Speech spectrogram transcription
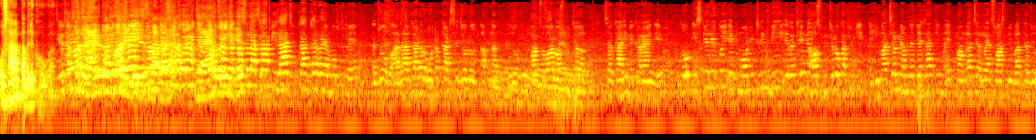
ਉਹ ਸਾਰਾ ਪਬਲਿਕ ਹੋਊਗਾ जो आधार कार्ड और वोटर कार्ड से जो लोग अपना जो पाँच सवाल हॉस्पिटल सरकारी में कराएँगे तो इसके लिए कोई एक मॉनिटरिंग भी रखेंगे हॉस्पिटलों का? क्योंकि हिमाचल में हमने देखा कि एक मामला चल रहा है स्वास्थ्य विभाग का जो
